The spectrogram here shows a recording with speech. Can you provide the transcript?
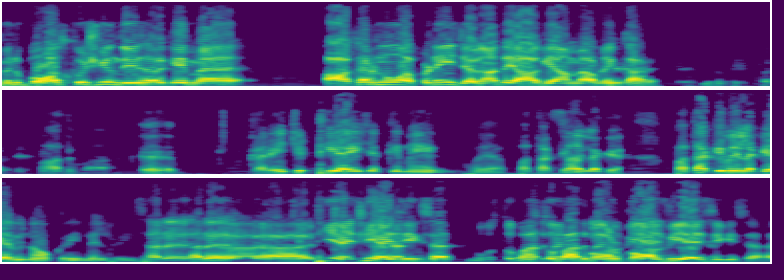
ਮੈਨੂੰ ਬਹੁਤ ਖੁਸ਼ੀ ਹੁੰਦੀ ਹੈ ਸਰ ਕਿ ਮੈਂ ਆਖਰ ਨੂੰ ਆਪਣੀ ਜਗ੍ਹਾ ਤੇ ਆ ਗਿਆ ਮੈਂ ਆਪਣੇ ਘਰ। ਜਦੋਂ ਪੇਪਰ ਦਿੱਤੇ ਬਾਅਦ ਬਾਅਦ? ਘਰੇ ਚਿੱਠੀ ਆਈ ਜਾਂ ਕਿਵੇਂ ਹੋਇਆ? ਪਤਾ ਕਿਵੇਂ ਲੱਗਿਆ? ਪਤਾ ਕਿਵੇਂ ਲੱਗਿਆ ਵੀ ਨੌਕਰੀ ਮਿਲ ਰਹੀ? ਸਰ ਸਰ ਚਿੱਠੀ ਆਈ ਸੀ ਸਰ। ਉਸ ਤੋਂ ਬਾਅਦ ਉਸ ਤੋਂ ਬਾਅਦ ਮੈਨੂੰ ਕਾਲ ਵੀ ਆਈ ਸੀਗੀ ਸਰ।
